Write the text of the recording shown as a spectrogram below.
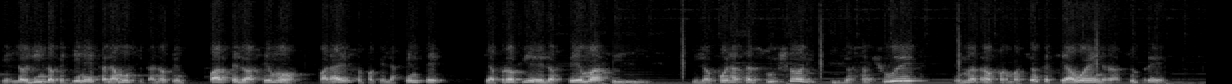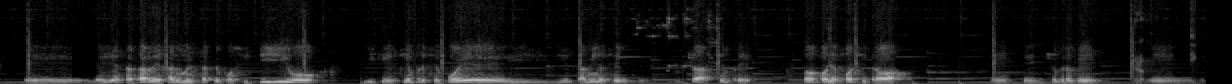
es lo lindo que tiene esto la música, ¿no? Que en parte lo hacemos para eso, para que la gente se apropie de los temas y, y lo pueda hacer suyo y, y, los ayude en una transformación que sea buena. Siempre eh, la idea es tratar de dejar un mensaje positivo y que siempre se puede y, y el camino es ese, luchar, siempre, todos con esfuerzo y trabajo. Este, yo creo que eh,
